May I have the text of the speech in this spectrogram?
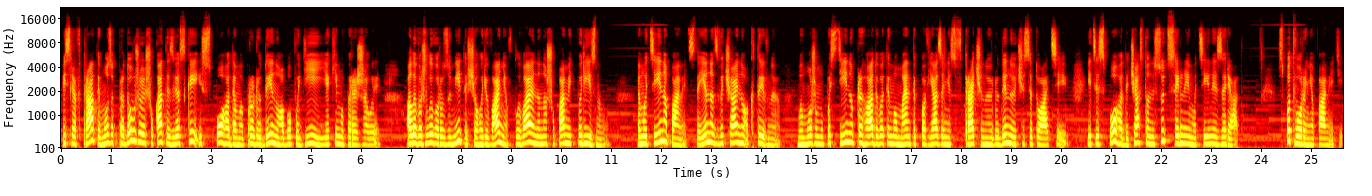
Після втрати мозок продовжує шукати зв'язки із спогадами про людину або події, які ми пережили. Але важливо розуміти, що горювання впливає на нашу пам'ять по-різному. Емоційна пам'ять стає надзвичайно активною. Ми можемо постійно пригадувати моменти, пов'язані з втраченою людиною чи ситуацією, і ці спогади часто несуть сильний емоційний заряд. Спотворення пам'яті.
